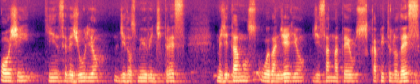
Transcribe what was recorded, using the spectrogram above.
Hoje, 15 de julho de 2023, meditamos o Evangelho de São Mateus, capítulo 10,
